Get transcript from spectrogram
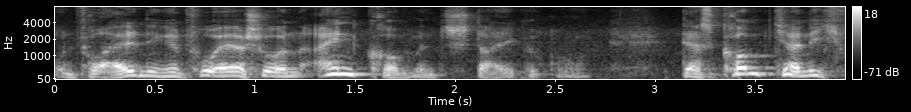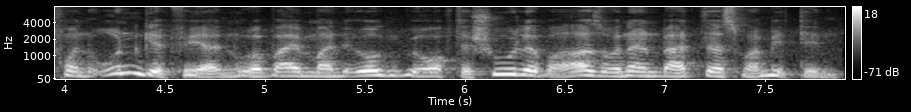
und vor allen Dingen vorher schon Einkommenssteigerung. Das kommt ja nicht von ungefähr, nur weil man irgendwo auf der Schule war, sondern dass man mit den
